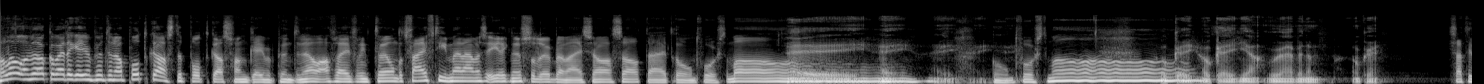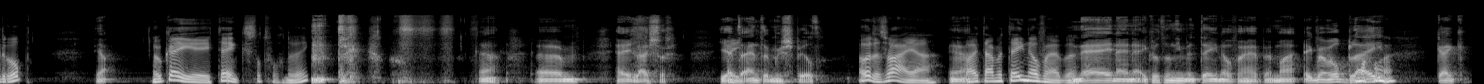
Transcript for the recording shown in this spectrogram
Hallo en welkom bij de Gamer.nl podcast, de podcast van Gamer.nl, aflevering 215. Mijn naam is Erik Nusselder, bij mij zoals altijd Rond Voorsteman. Hey, hey, hey, hey. Rond. Oké, oké, ja, we hebben hem. Oké, Staat hij erop? ja. Oké, thanks. Tot volgende week. ja. Ehm, hey, luister. Je hebt Hey. Anthem gespeeld. Oh, dat is waar, ja. Ja. Wou je het daar meteen over hebben? Nee, nee, nee, ik wil het er niet meteen over hebben. Maar ik ben wel blij. Kijk,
